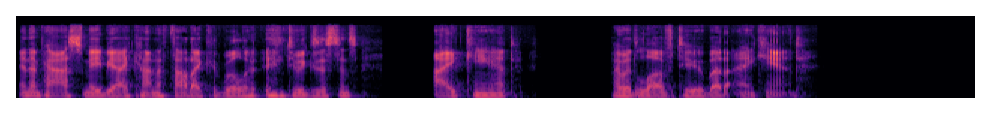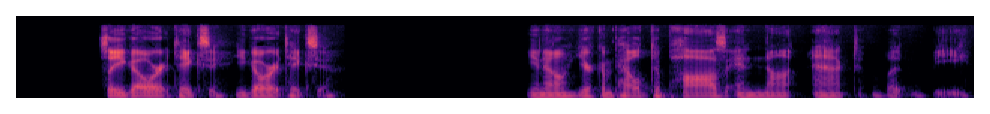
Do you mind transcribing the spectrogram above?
In the past, maybe I kind of thought I could will it into existence. I can't. I would love to, but I can't. So you go where it takes you. You go where it takes you. You know, you're compelled to pause and not act, but be.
